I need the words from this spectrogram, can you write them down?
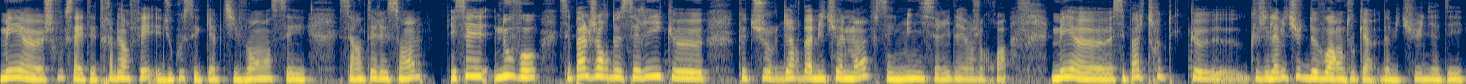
Mais je trouve que ça a été très bien fait et du coup c'est captivant, c'est intéressant. Et c'est nouveau. C'est pas le genre de série que, que tu regardes habituellement. C'est une mini-série d'ailleurs, je crois. Mais euh, c'est pas le truc que, que j'ai l'habitude de voir en tout cas. D'habitude, il y a des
